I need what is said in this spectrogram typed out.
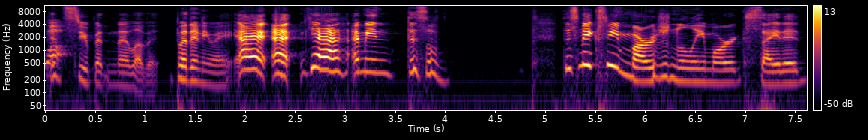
well, it's stupid and I love it. But anyway, I, I yeah, I mean, this will this makes me marginally more excited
